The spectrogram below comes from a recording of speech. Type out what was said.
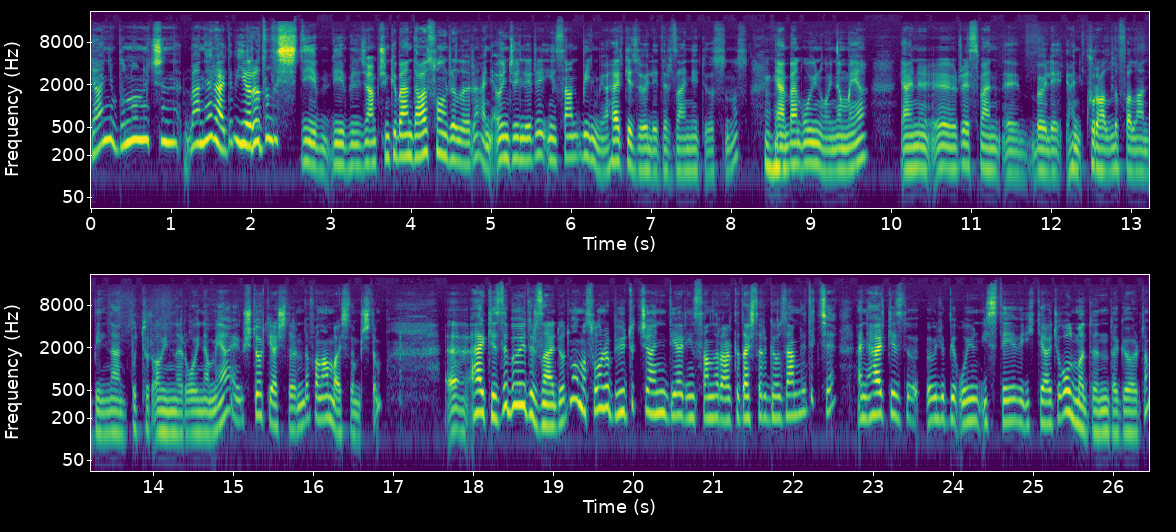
Yani bunun için ben herhalde bir yaratılış diye, diyebileceğim. Çünkü ben daha sonraları hani önceleri insan bilmiyor. Herkes öyledir zannediyorsunuz. Hı hı. Yani ben oyun oynamaya yani e, resmen e, böyle hani kurallı falan bilinen bu tür oyunları oynamaya 3-4 yaşlarında falan başlamıştım. E, herkes de böyledir zannediyordum ama sonra büyüdükçe hani diğer insanlar arkadaşları gözlemledikçe hani herkes de öyle bir oyun isteği ve ihtiyacı olmadığını da gördüm.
